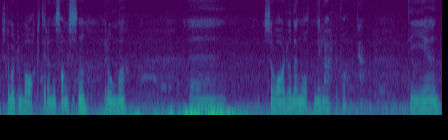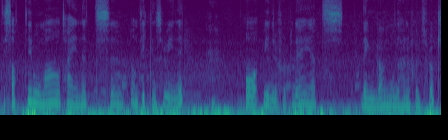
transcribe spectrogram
hvis du går tilbake til renessansen, Roma, eh, så var det jo den måten de lærte på. De, eh, de satt i Roma og tegnet eh, antikkens ruiner. Og videreførte det i et den gang moderne formspråk.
